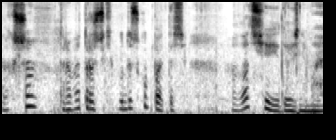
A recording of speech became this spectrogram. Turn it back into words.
Так що треба трошечки буде скупитися. А Влад ще відео знімає.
